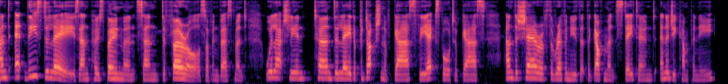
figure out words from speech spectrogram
And these delays and postponements and deferrals of investment will actually in turn delay the production of gas, the export of gas, and the share of the revenue that the government state owned energy company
